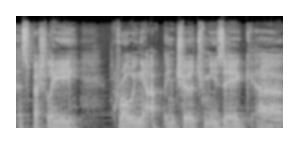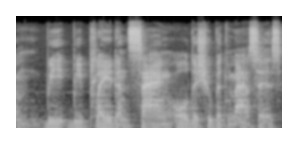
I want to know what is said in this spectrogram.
especially growing up in church music, um, we, we played and sang all the Schubert masses.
